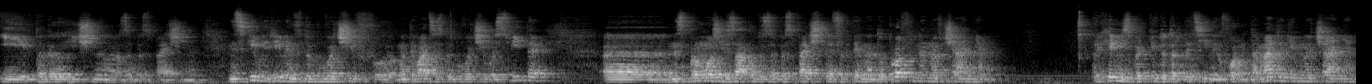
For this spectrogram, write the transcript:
і педагогічного забезпечення, низький рівень здобувачів, е, мотивації здобувачів освіти, е, неспроможність закладу забезпечити ефективне допрофільне навчання, прихильність батьків до традиційних форм та методів навчання,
